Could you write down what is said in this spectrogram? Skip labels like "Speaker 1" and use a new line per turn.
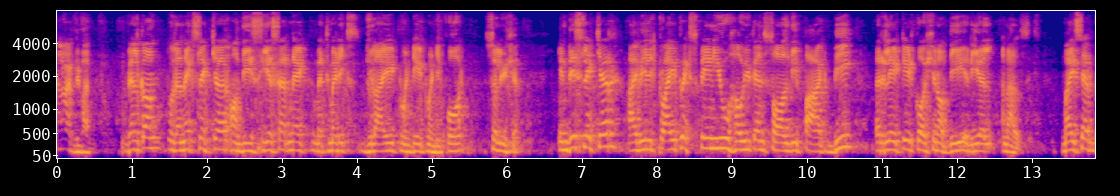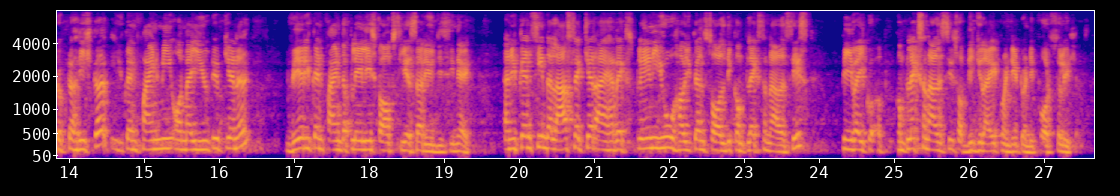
Hello everyone. Welcome to the next lecture on the CSIR NET Mathematics July 2024 solution. In this lecture, I will try to explain you how you can solve the part B related question of the real analysis. Myself Dr. Harish Garg, you can find me on my YouTube channel where you can find the playlist of CSIR UGC NET. And you can see in the last lecture, I have explained you how you can solve the complex analysis, PY uh, complex analysis of the July 2024 solutions.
